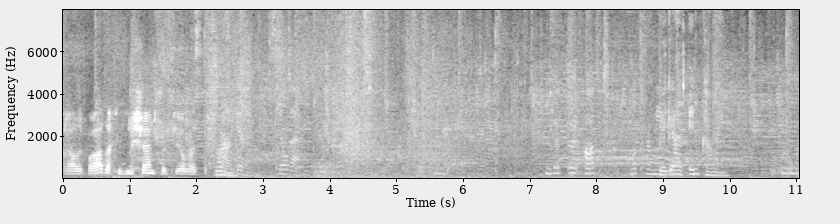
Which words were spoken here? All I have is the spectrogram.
Грали по адах і зміщаємося в фіолет. Де той ад? Brigade incoming. Ну,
